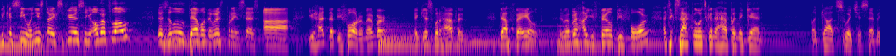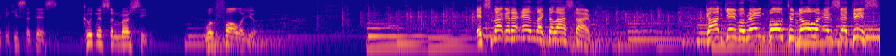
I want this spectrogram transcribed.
Because see, when you start experiencing overflow, there's a little devil that whispering says, uh, you had that before, remember? And guess what happened? That failed. Remember how you failed before? That's exactly what's going to happen again. But God switches everything. He said this, goodness and mercy will follow you. It's not going to end like the last time. God gave a rainbow to Noah and said this,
